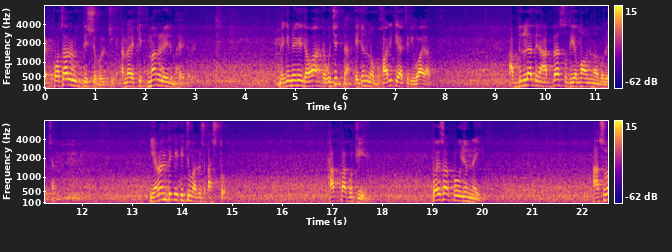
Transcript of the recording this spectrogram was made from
এর প্রচারের উদ্দেশ্য বলছি, আর নয় কিতমানের এলিম হয়ে যাবে। মেঘে মেঘে যাওয়া এটা উচিত না এই জন্য ভারিতে আছে রিওয়ায়াত। আবদুল্লাহ বিন আব্বাস সদিয়াল্লাহমা বলেছেন, ইয়ামান থেকে কিছু মানুষ আসত, হাত পা গুটিয়ে, পয়সার প্রয়োজন নেই, আসলো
